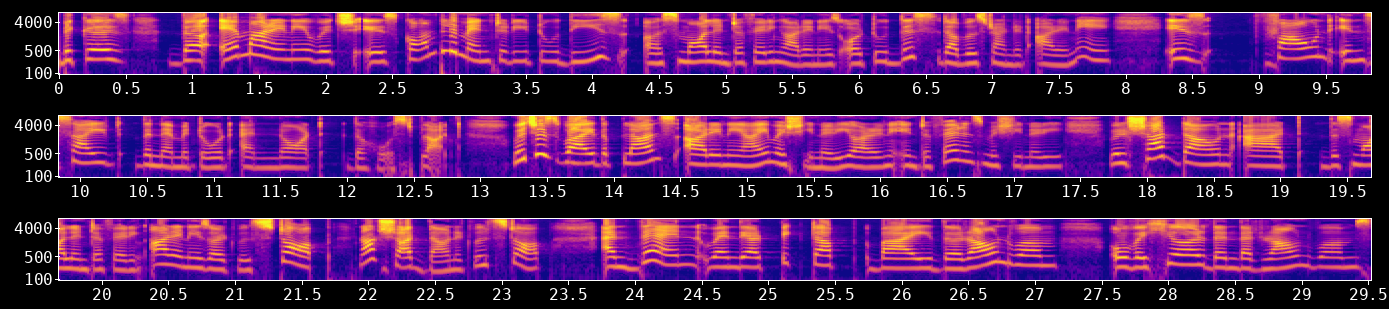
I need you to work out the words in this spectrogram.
Because the mRNA, which is complementary to these uh, small interfering RNAs or to this double stranded RNA, is found inside the nematode and not the host plant. Which is why the plant's RNAi machinery or RNA interference machinery will shut down at the small interfering RNAs or it will stop, not shut down, it will stop. And then when they are picked up by the roundworm over here, then that roundworm's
